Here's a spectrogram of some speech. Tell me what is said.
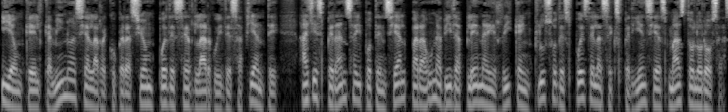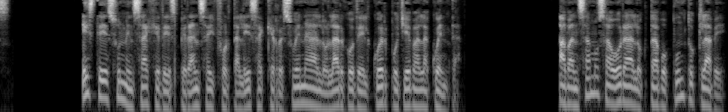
Y aunque el camino hacia la recuperación puede ser largo y desafiante, hay esperanza y potencial para una vida plena y rica incluso después de las experiencias más dolorosas. Este es un mensaje de esperanza y fortaleza que resuena a lo largo del cuerpo lleva la cuenta. Avanzamos ahora al octavo punto clave,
